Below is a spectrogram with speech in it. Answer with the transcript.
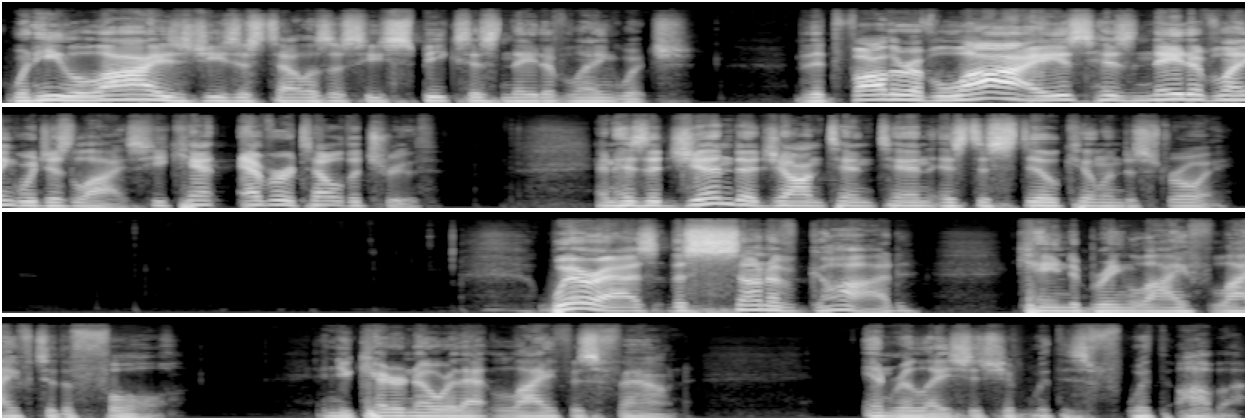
When he lies, Jesus tells us he speaks his native language. The father of lies, his native language is lies. He can't ever tell the truth. And his agenda, John 10 10, is to steal, kill, and destroy. Whereas the Son of God came to bring life, life to the full. And you care to know where that life is found? In relationship with, his, with Abba.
